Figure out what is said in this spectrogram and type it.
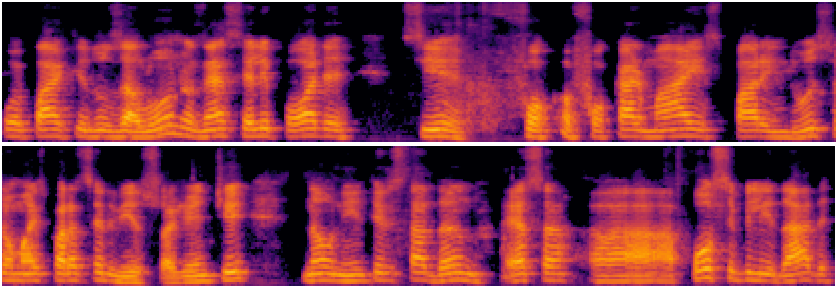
por parte dos alunos, né? Se ele pode se fo focar mais para a indústria ou mais para serviço. A gente na Uninter está dando essa a, a possibilidade,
